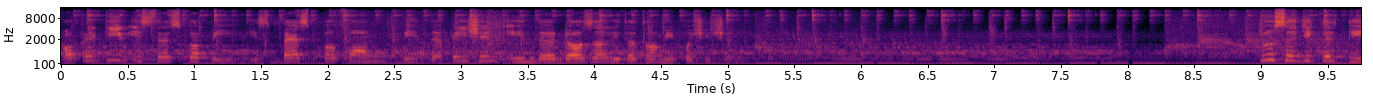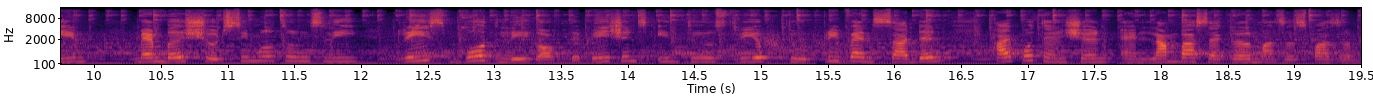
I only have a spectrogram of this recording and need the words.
Operative hysteroscopy is best performed with the patient in the dorsal lithotomy position. Two surgical team members should simultaneously raise both legs of the patient into stirrup to prevent sudden hypotension and lumbar sacral muscle spasm.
